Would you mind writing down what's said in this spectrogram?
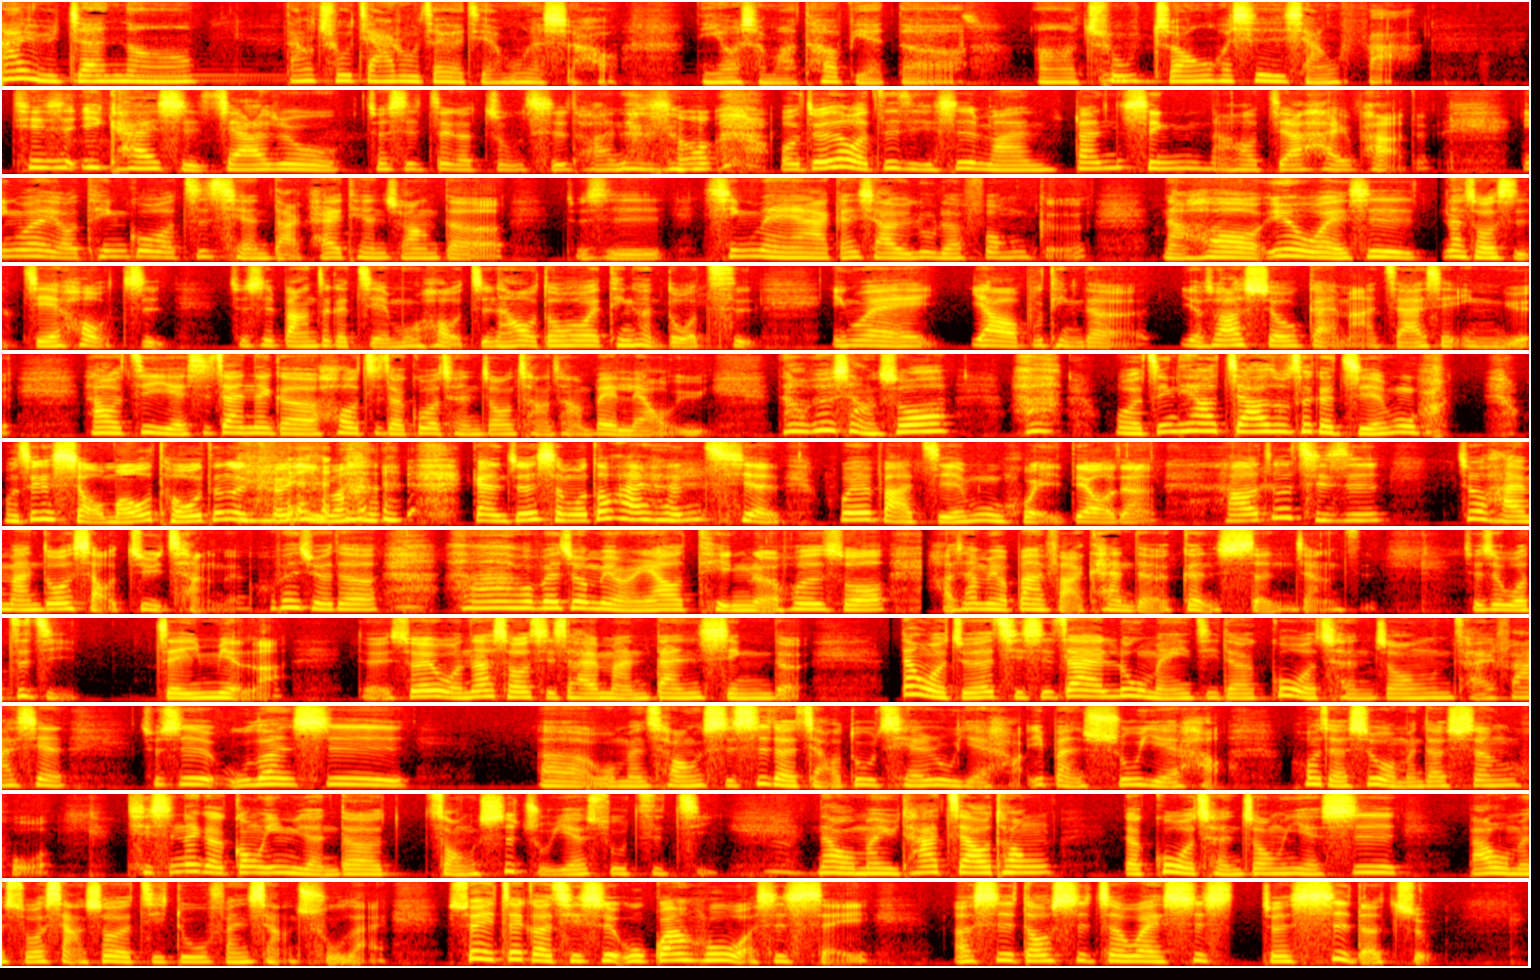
那雨珍呢？当初加入这个节目的时候，你有什么特别的嗯初衷或是想法？其实一开始加入就是这个主持团的时候，我觉得我自己是蛮担心，然后加害怕的，因为有听过之前打开天窗的，就是新梅啊跟小雨露的风格，然后因为我也是那时候是接后置。就是帮这个节目后置，然后我都会听很多次，因为要不停的有时候要修改嘛，加一些音乐。然后我自己也是在那个后置的过程中常常被疗愈。然后我就想说，哈，我今天要加入这个节目，我这个小毛头真的可以吗？感觉什么都还很浅，会不会把节目毁掉？这样，好，就其实就还蛮多小剧场的，会不会觉得，哈，会不会就没有人要听了，或者说好像没有办法看得更深？这样子，就是我自己。这一面啦，对，所以我那时候其实还蛮担心的。但我觉得，其实，在录每一集的过程中，才发现，就是无论是呃，我们从实事的角度切入也好，一本书也好，或者是我们的生活，其实那个供应人的总是主耶稣自己。那我们与他交通的过程中，也是把我们所享受的基督分享出来。所以，这个其实无关乎我是谁，而是都是这位是就是是的主。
